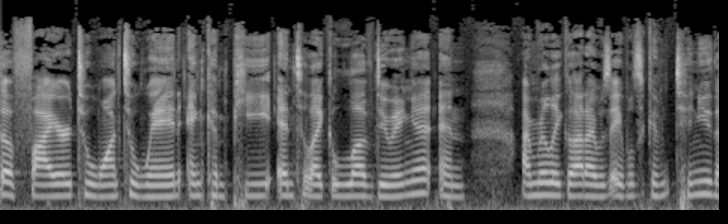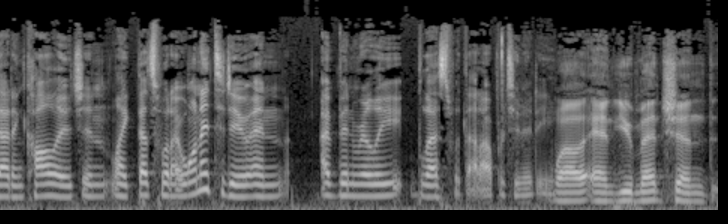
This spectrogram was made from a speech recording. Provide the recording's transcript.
the fire to want to win and compete and to like love doing it and i'm really glad i was able to continue that in college and like that's what i wanted to do and i've been really blessed with that opportunity Well, and you mentioned,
